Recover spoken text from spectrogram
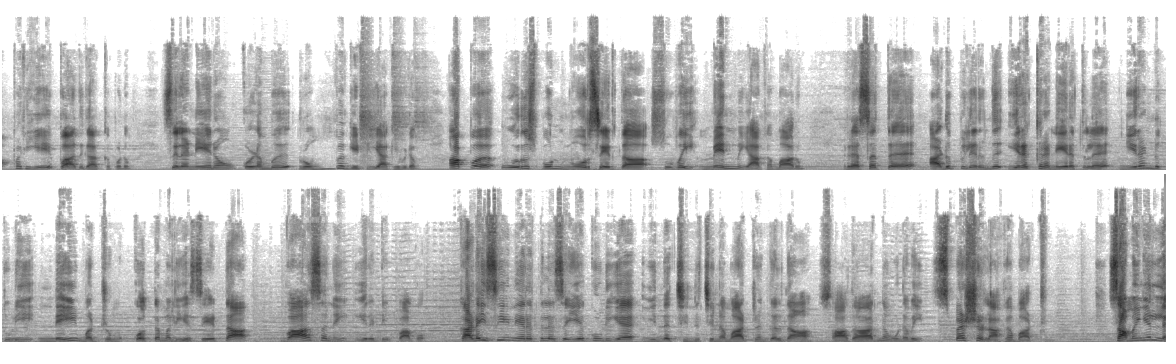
அப்படியே பாதுகாக்கப்படும். சில நேரம் குழம்பு ரொம்ப கெட்டியாகிவிடும். அப்ப ஒரு ஸ்பூன் மோர் சேர்த்தா சுவை மென்மையாக மாறும். ரசத்தை அடுப்பிலிருந்து இறக்குற நேரத்துல இரண்டு துளி நெய் மற்றும் கொத்தமல்லியை சேர்த்தா வாசனை இரட்டிப்பாகும். கடைசி நேரத்துல செய்யக்கூடிய இந்த சின்ன சின்ன மாற்றங்கள் தான் சாதாரண உணவை ஸ்பெஷலாக மாற்றும். சமையல்ல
